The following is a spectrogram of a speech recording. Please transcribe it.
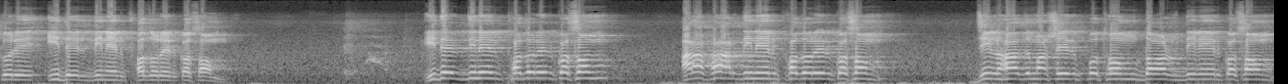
করে ঈদের দিনের ফজরের কসম। ঈদের দিনের ফজরের কসম, আরাফার দিনের ফজরের কসম, জিলহাজ মাসের প্রথম দশ দিনের কসম,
